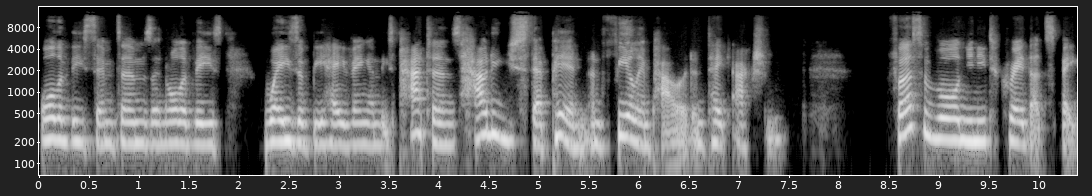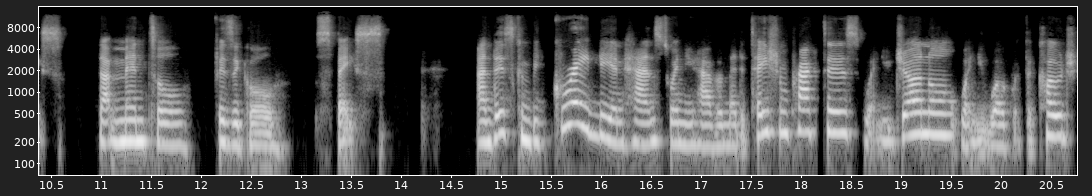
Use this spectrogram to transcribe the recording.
all of these symptoms and all of these ways of behaving and these patterns, how do you step in and feel empowered and take action? First of all, you need to create that space, that mental, physical space. And this can be greatly enhanced when you have a meditation practice, when you journal, when you work with the coach,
